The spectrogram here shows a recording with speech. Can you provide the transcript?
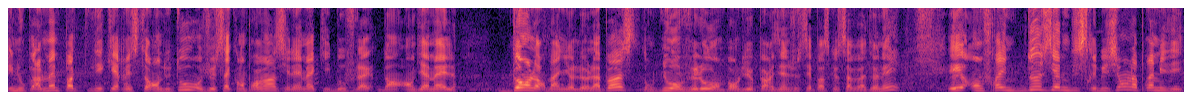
Ils nous parlent même pas de tickets restaurants du tout. Je sais qu'en province, il y a des mecs qui bouffent en gamelle dans leur bagnole de la Poste. Donc nous, en vélo, en banlieue parisienne, je ne sais pas ce que ça va donner. Et on fera une deuxième distribution l'après-midi,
